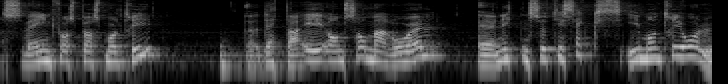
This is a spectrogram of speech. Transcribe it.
Svein får spørsmål tre. Dette er om sommer-OL eh, 1976 i Montreal.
